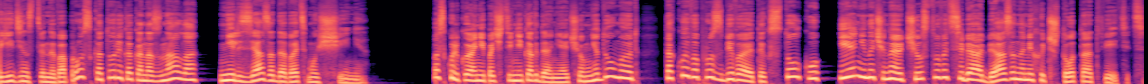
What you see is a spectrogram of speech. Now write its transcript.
единственный вопрос, который, как она знала, нельзя задавать мужчине. Поскольку они почти никогда ни о чем не думают, такой вопрос сбивает их с толку и они начинают чувствовать себя обязанными хоть что-то ответить.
